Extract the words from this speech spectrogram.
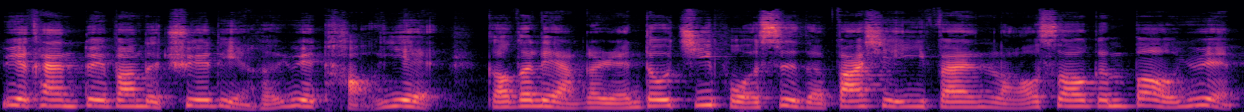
越看对方的缺点和越讨厌，搞得两个人都鸡婆似的发泄一番牢骚跟抱怨。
